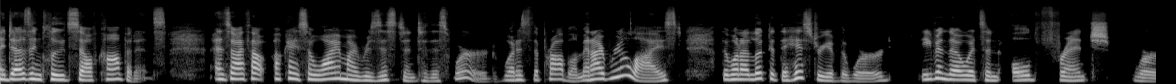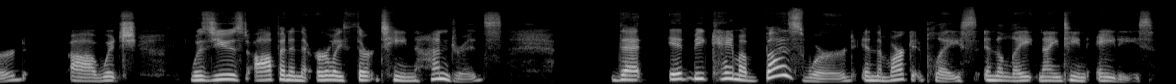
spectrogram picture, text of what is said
It does include self confidence. And so I thought, okay, so why am I resistant to this word? What is the problem? And I realized that when I looked at the history of the word, even though it's an old French word, uh, which was used often in the early 1300s, that it became a buzzword in the marketplace in the late 1980s.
